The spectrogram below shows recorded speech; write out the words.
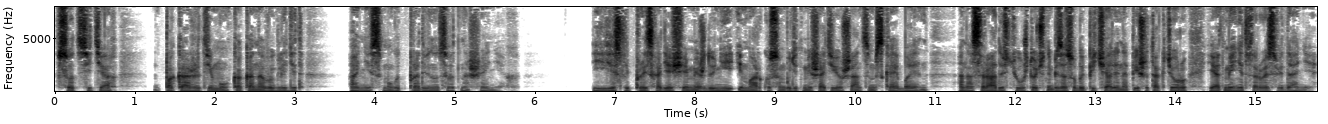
в соцсетях, покажет ему, как она выглядит, они смогут продвинуться в отношениях. И если происходящее между ней и Маркусом будет мешать ее шансам с КБН – она с радостью, уж точно без особой печали, напишет актеру и отменит второе свидание.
